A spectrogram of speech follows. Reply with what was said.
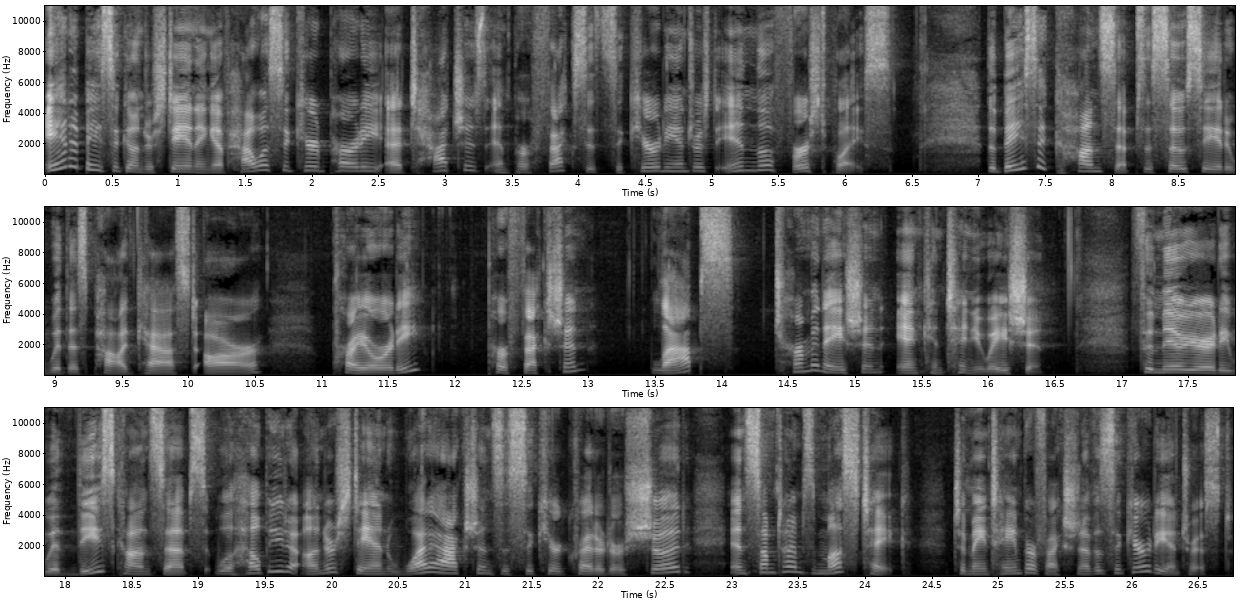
and a basic understanding of how a secured party attaches and perfects its security interest in the first place. The basic concepts associated with this podcast are priority, perfection, lapse, termination, and continuation. Familiarity with these concepts will help you to understand what actions a secured creditor should and sometimes must take to maintain perfection of a security interest.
